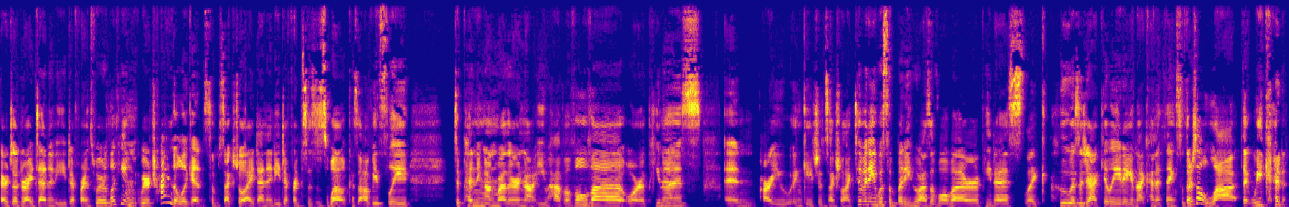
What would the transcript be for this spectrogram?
or gender identity difference. We were looking, we were trying to look at some sexual identity differences as well, because obviously depending on whether or not you have a vulva or a penis and are you engaged in sexual activity with somebody who has a vulva or a penis? Like who is ejaculating and that kind of thing? So there's a lot that we could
